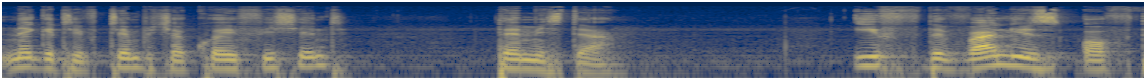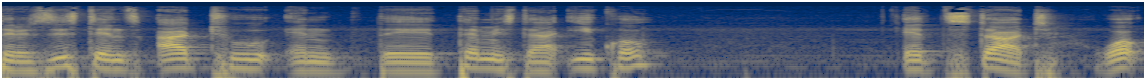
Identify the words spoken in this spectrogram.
negative temperature coefficient thermistor. If the values of the resistance R2 and the thermistor are equal at start, what,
